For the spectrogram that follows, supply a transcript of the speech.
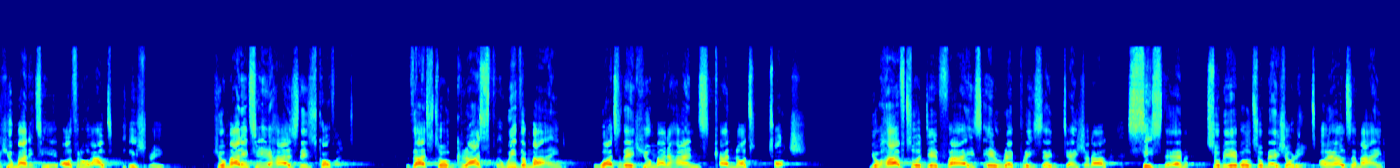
humanity or throughout history, humanity has discovered that to grasp with the mind what the human hands cannot touch, you have to devise a representational system to be able to measure it, or else the mind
